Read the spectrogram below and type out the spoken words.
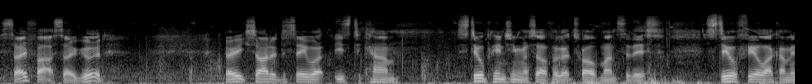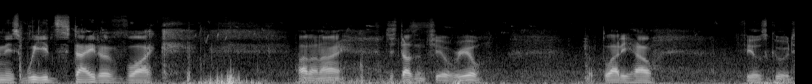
so far so good. Very excited to see what is to come. Still pinching myself. I got 12 months of this. Still feel like i'm in this weird state of like i don't know. Just doesn't feel real. But bloody hell feels good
